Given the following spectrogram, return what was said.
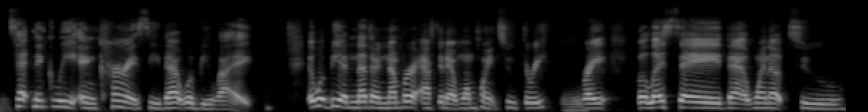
Mhm. technically in currency that would be like. It would be another number after that 1.23 Mhm. right? But let's say that went up to,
